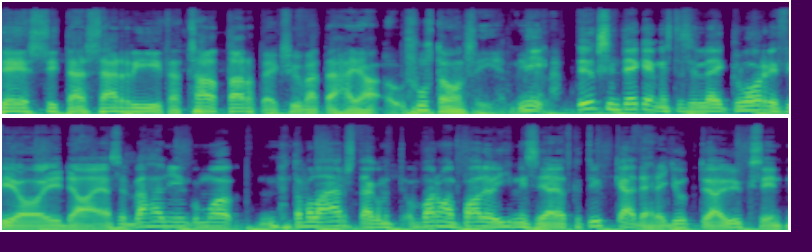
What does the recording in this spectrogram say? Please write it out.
tee sitä, sä riität, sä oot tarpeeksi hyvä tähän ja susta on siihen Niin, yksin tekemistä silleen glorifioidaan ja se vähän niin kuin mua tavallaan ärsyttää, kun on varmaan paljon ihmisiä, jotka tykkää tehdä juttuja yksin,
